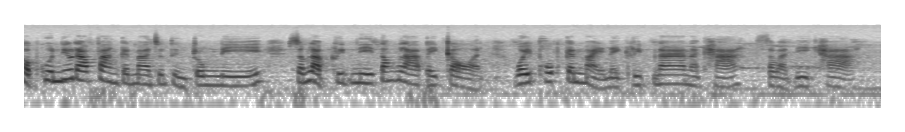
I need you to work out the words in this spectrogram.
ขอบคุณที่รับฟังกันมาจนถึงตรงนี้สำหรับคลิปนี้ต้องลาไปก่อน ไว้พบกันใหม่ในคลิปหน้านะคะ สวัสดีค่ะ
